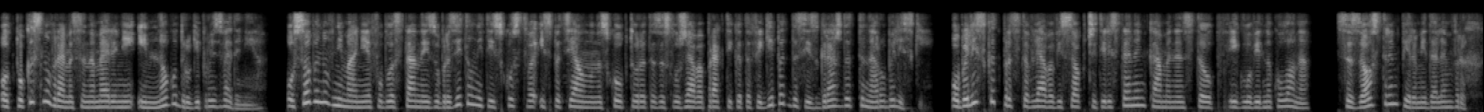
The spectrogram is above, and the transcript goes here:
От покъсно време са намерени и много други произведения. Особено внимание в областта на изобразителните изкуства и специално на скулптурата заслужава практиката в Египет да се изграждат тенар обелиски. Обелискът представлява висок четиристенен каменен стълб в игловидна колона, с заострен пирамидален връх.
